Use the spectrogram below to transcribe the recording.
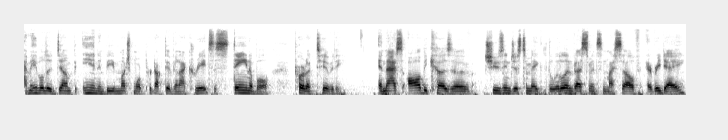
I'm able to dump in and be much more productive and I create sustainable productivity. And that's all because of choosing just to make the little investments in myself every day.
